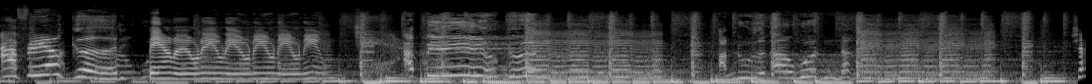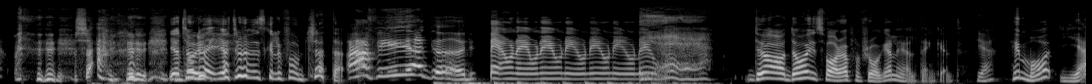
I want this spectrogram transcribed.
I feel good. I feel good. I knew that I would not. Tja. Jag trodde, jag trodde vi skulle fortsätta. I feel good. Du, du har ju svarat på frågan helt enkelt. Ja. Hur mår, ja.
